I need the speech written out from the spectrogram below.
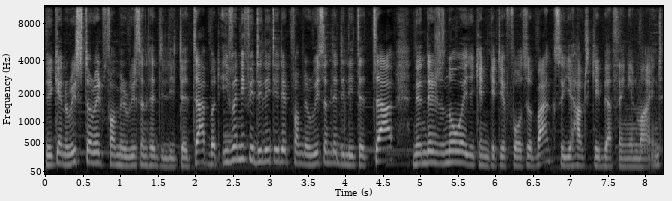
you can restore it from your recently deleted tab. But even if you deleted it from the recently deleted tab then there's no way you can get your photo back so you have to keep that thing in mind.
